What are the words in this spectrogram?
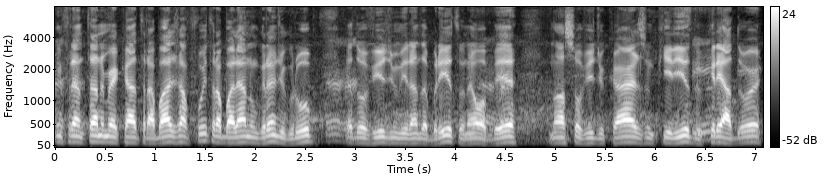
enfrentando o mercado de trabalho, já fui trabalhar num grande grupo, que é do Ovidio Miranda Brito, né, OB, nosso Ovidio Carlos, um querido Sim. criador,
